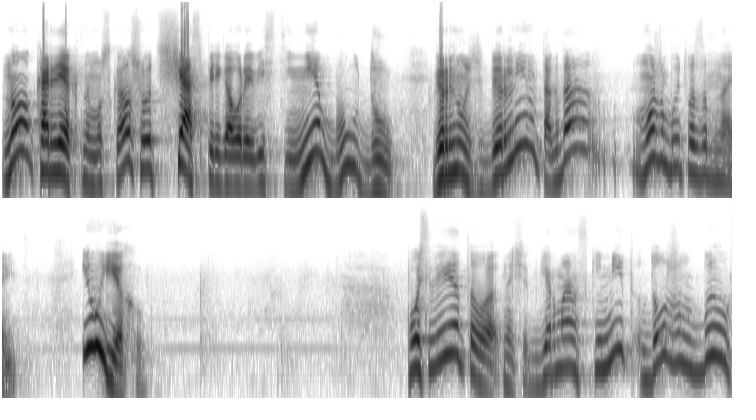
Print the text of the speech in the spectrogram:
но корректно ему сказал, что вот сейчас переговоры вести не буду. Вернусь в Берлин, тогда можно будет возобновить. И уехал. После этого значит, германский МИД должен был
